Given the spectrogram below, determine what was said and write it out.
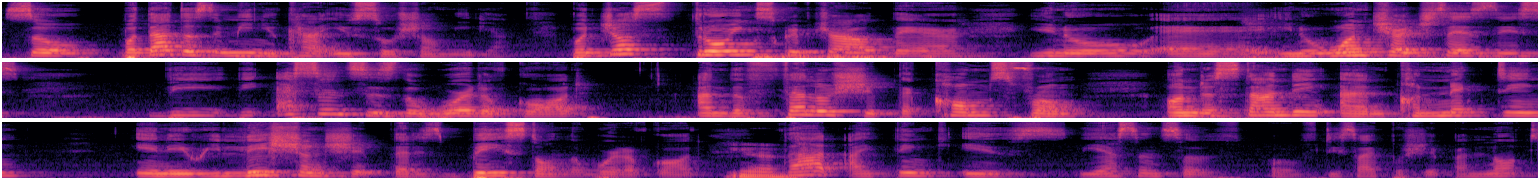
So, but that doesn't mean you can't use social media. But just throwing scripture out there, you know, uh, you know, one church says this. The the essence is the word of God, and the fellowship that comes from understanding and connecting in a relationship that is based on the word of God. Yeah. That I think is the essence of, of discipleship and not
